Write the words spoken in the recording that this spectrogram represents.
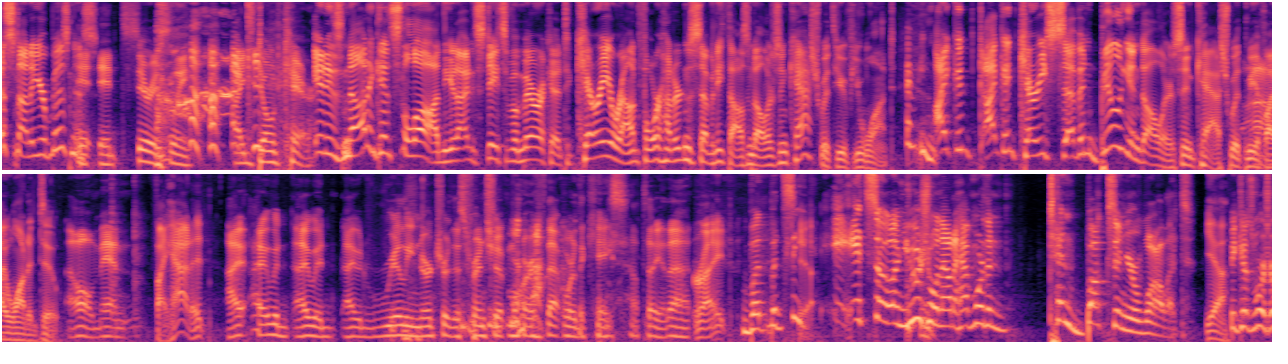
That's none of your business. It, it seriously, I don't care. It is not against the law in the United States of America to carry around four hundred and seventy thousand dollars in cash with you if you want. I mean, I could I could carry seven billion dollars in cash with me if I wanted to. Oh man, if I had it, I, I would I would I would really nurture this friendship more if that were the case. I'll tell you that. Right. But but see, it's so unusual now to have more than ten bucks in your wallet. Yeah. Because we're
